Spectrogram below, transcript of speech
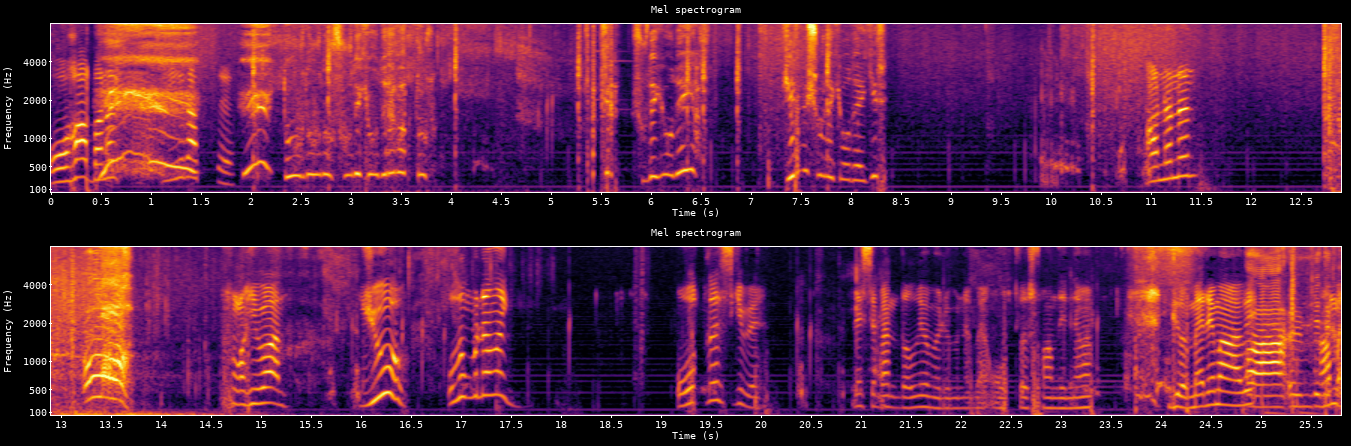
Oha bana sinir attı. Dur dur dur. Şuradaki odaya bak dur. Şuradaki odaya gir. Gir bir şuradaki odaya gir. Ananın Ah! hayvan. Yuh. Oğlum bu ne lan? Outlast gibi. Neyse ben dalıyorum ölümüne. Ben Outlast falan dinlemem. Gömerim abi. Aa örümceğe Ama-.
